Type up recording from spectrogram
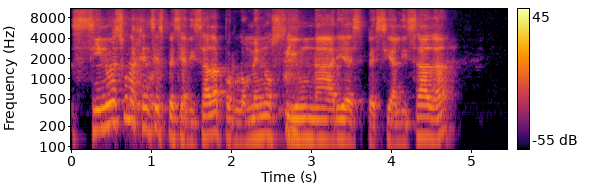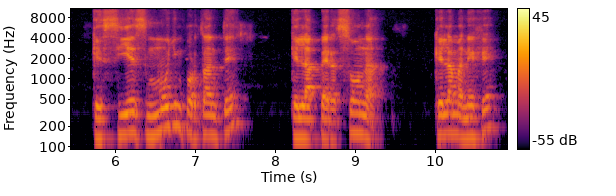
si no es una agencia especializada, por lo menos sí una área especializada, que sí es muy importante que la persona que la maneje,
